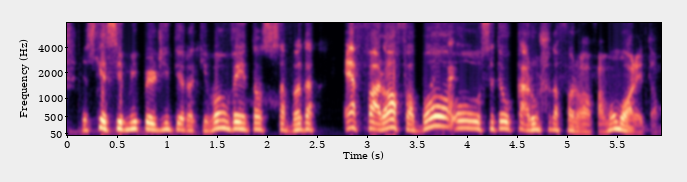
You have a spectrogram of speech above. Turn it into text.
Esqueci, me perdi inteiro aqui. Vamos ver então se essa banda é farofa boa ou se tem o caruncho da farofa. Vamos embora então.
